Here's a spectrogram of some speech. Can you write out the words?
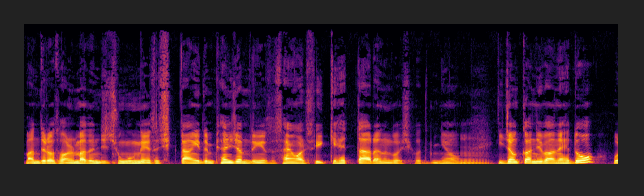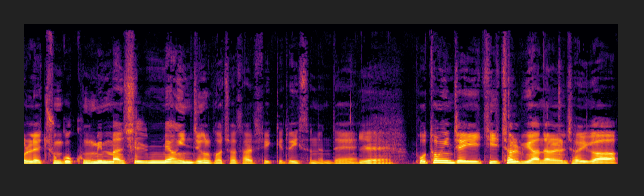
만들어서 얼마든지 중국 내에서 식당이든 편의점 등에서 사용할 수 있게 했다라는 것이거든요. 음. 이전까지만 해도 원래 중국 국민만 실명 인증을 거쳐서 할 수 있게 돼 있었는데 예. 보통 이제 이 디지털 위안화를 저희가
